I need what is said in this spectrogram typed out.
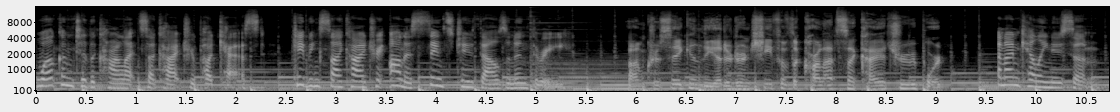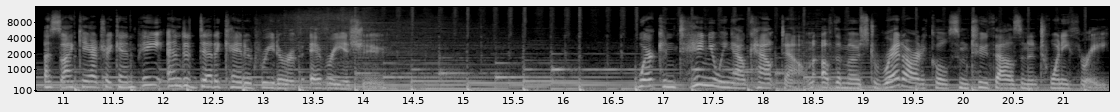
Welcome to the Carlat Psychiatry Podcast, keeping psychiatry honest since 2003. I'm Chris Aiken, the editor in chief of the Carlat Psychiatry Report. And I'm Kellie Newsome, a psychiatric NP and a dedicated reader of every issue. We're continuing our countdown of the most read articles from 2023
